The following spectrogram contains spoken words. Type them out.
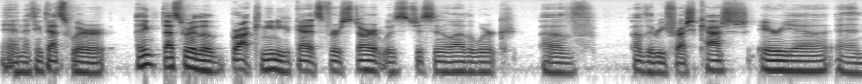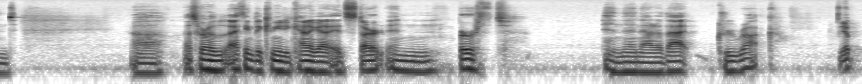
and I think that's where I think that's where the Brock community got its first start was just in a lot of the work of of the refresh cache area, and uh, that's where I think the community kind of got its start and birthed, and then out of that grew rock. Yep.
